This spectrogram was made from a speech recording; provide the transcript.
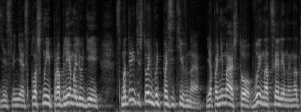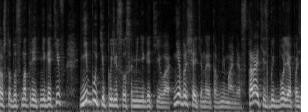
я извиняюсь, сплошные проблемы людей. Смотрите что-нибудь позитивное. Я понимаю, что вы нацелены на то, чтобы смотреть негатив. Не будьте пылесосами негатива, не обращайте на это внимания. Старайтесь быть более позитивными.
